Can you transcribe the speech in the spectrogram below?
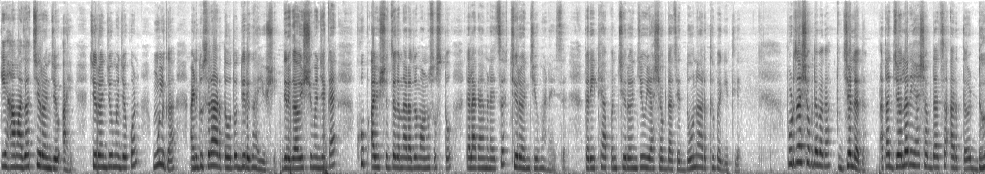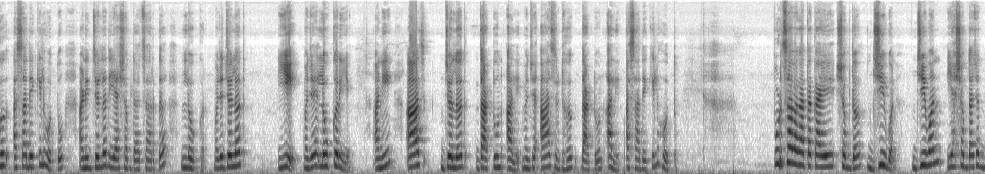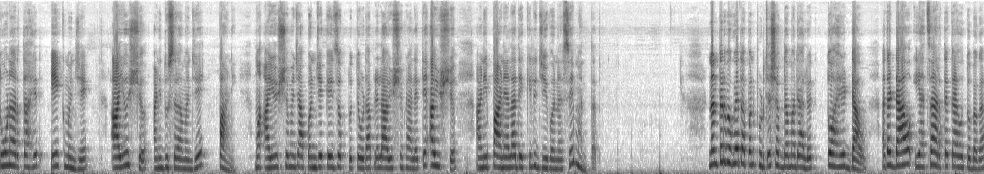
की हा माझा चिरंजीव आहे. चिरंजीव म्हणजे कोण? मुलगा. आणि दुसरा अर्थ होतो दीर्घायुषी. दीर्घायुष्य म्हणजे काय? खूप आयुष्य जगणारा जो माणूस असतो त्याला काय म्हणायचं? चिरंजीव म्हणायचं. तर इथे आपण चिरंजीव या शब्दाचे दोन अर्थ बघितले. पुढचा शब्द बघा जलद. आता जलद या शब्दाचा अर्थ ढग असा देखील होतो आणि जलद या शब्दाचा अर्थ लवकर. म्हणजे जलद ये म्हणजे लवकर ये. आणि आज जलद दाटून आले. म्हणजे आज ढग दाटून आले. असा देखील होतो. पुढचा बघा आता काय शब्द? जीवन. जीवन या शब्दाचे दोन अर्थ आहेत. एक म्हणजे आयुष्य आणि दुसरा म्हणजे पाणी. मग आयुष्य म्हणजे आपण जे काही जगतो तेवढं आपल्याला आयुष्य मिळाले ते आयुष्य आणि पाण्याला देखील जीवन असे म्हणतात. नंतर बघूयात आपण पुढच्या शब्दामध्ये आलोत. तो आहे डाव. आता डाव याचा अर्थ काय होतो बघा?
